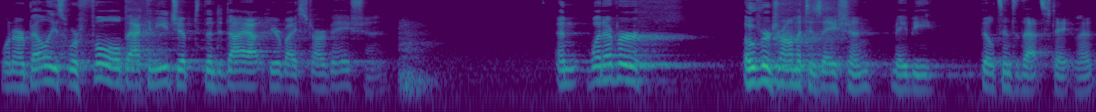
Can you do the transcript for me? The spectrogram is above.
when our bellies were full back in Egypt than to die out here by starvation. And whatever over dramatization may be built into that statement,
